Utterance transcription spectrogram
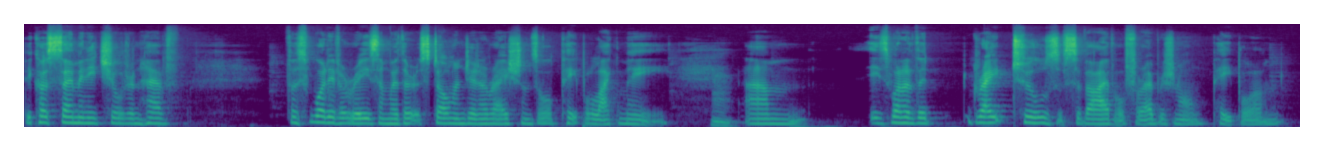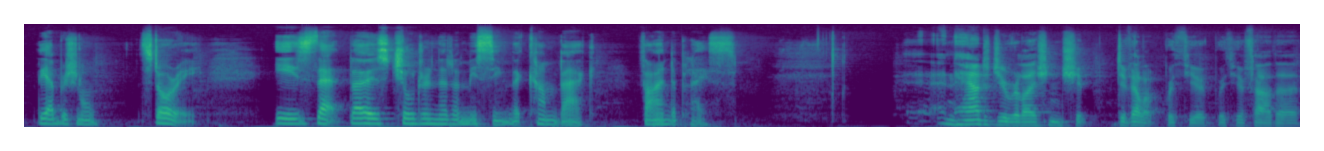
because so many children have, for whatever reason, whether it's stolen generations or people like me, mm is one of the great tools of survival for Aboriginal people and the Aboriginal story is that those children that are missing that come back find a place. And how did your relationship develop with your with your father,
